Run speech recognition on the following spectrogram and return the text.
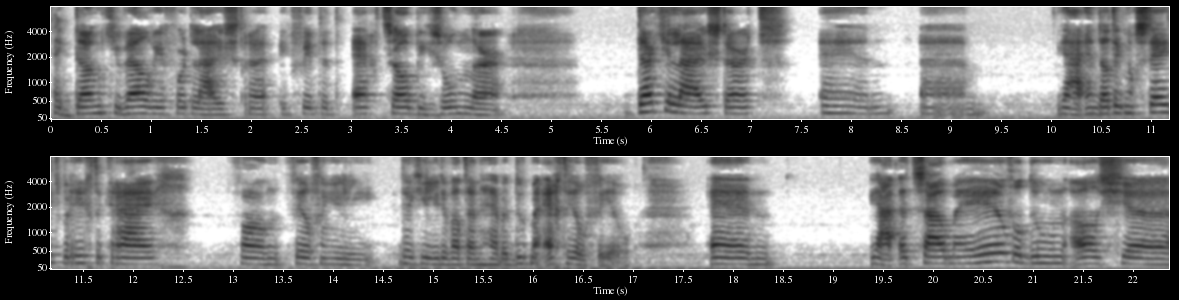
Ik dank je wel weer voor het luisteren. Ik vind het echt zo bijzonder dat je luistert. En, ehm, ja, en dat ik nog steeds berichten krijg van veel van jullie. Dat jullie er wat aan hebben. doet me echt heel veel. En ja, het zou me heel veel doen als je,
